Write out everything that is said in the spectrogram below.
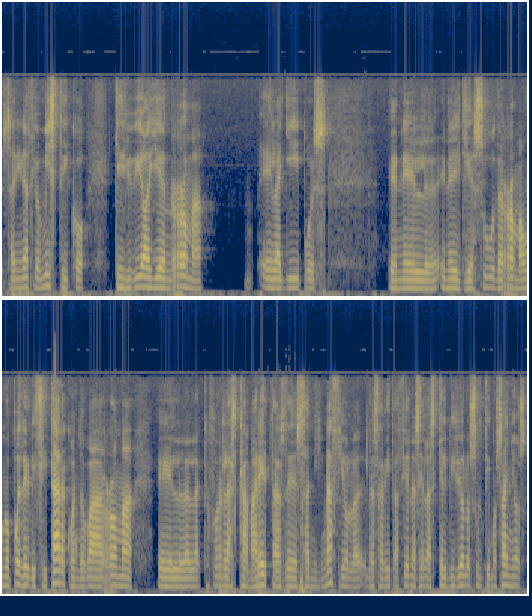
San Ignacio místico, que vivió allí en Roma, él allí pues en el, en el Jesús de Roma. Uno puede visitar cuando va a Roma el, que fueron las camaretas de San Ignacio, las habitaciones en las que él vivió los últimos años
